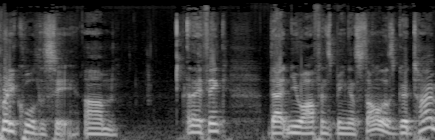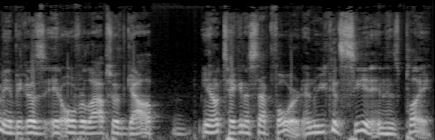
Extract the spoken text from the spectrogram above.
pretty cool to see. Um, and I think that new offense being installed is good timing because it overlaps with Gallup, you know, taking a step forward, and you can see it in his play.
